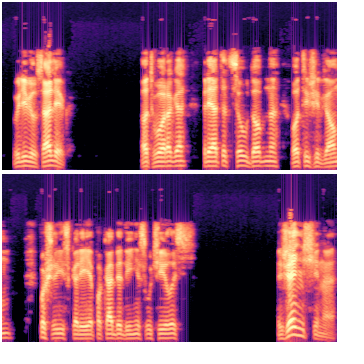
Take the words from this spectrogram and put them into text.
— удивился Олег. — От ворога прятаться удобно, вот и живем. Пошли скорее, пока беды не случилось. Женщина,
